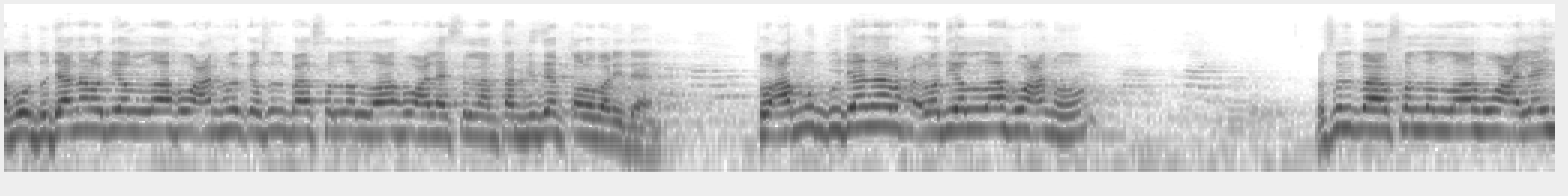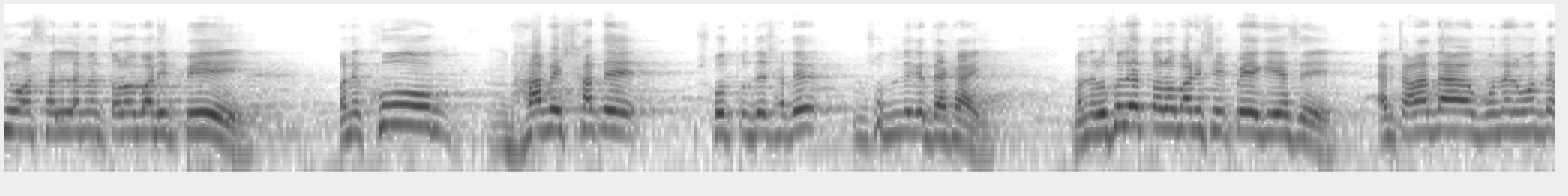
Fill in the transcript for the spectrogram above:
আবু দুজানা রদি আল্লাহ আনহুকে রসুলবাহ সাল্লাহ আলাইসাল্লাম তার নিজের তরবারি দেন। তো আবু দুজানা রদি আল্লাহ আনহু রসুলবাহ সাল্লাহ আলাইহি ওয়াসাল্লামের তরবারি পেয়ে মানে খুব ভাবের সাথে শত্রুদের সাথে শত্রুদেরকে দেখায়। মানে রসুলের তরবারি সে পেয়ে গিয়েছে। একটা আলাদা মনের মধ্যে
